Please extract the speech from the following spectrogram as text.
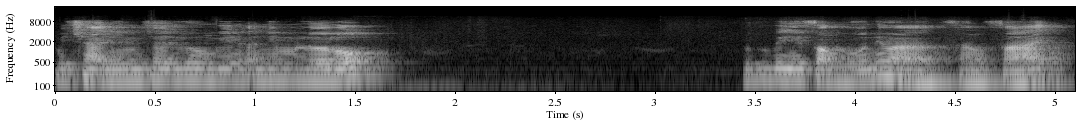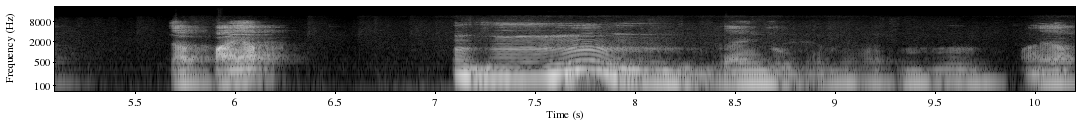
ไม่ใช่นี่ไม่ใช่เครื่องบินอันนี้มันเรือรบเครื่องบินฝั่งนู้นนี่หว่าฝั่งซ้ายจัดไปครับ อือหือแรงอยู่ผมนี่ว่าอือหือไปครับ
